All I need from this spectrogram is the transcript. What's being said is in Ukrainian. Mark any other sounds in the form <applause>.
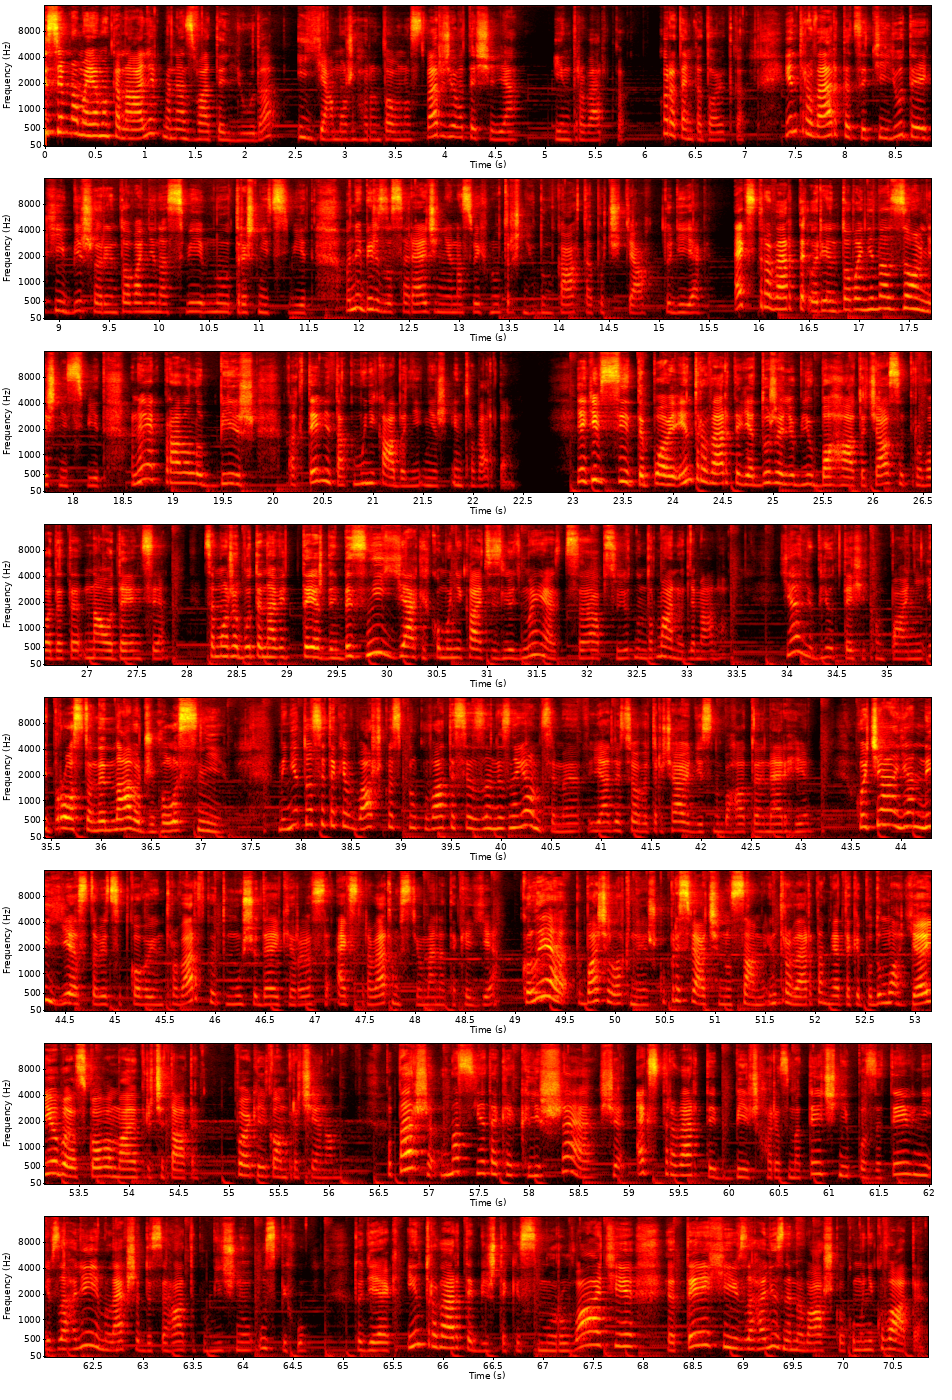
усім на моєму каналі. Мене звати Люда, і я можу гарантовано стверджувати, що я інтровертка. Коротенька довідка. Інтроверти це ті люди, які більш орієнтовані на свій внутрішній світ. Вони більш зосереджені на своїх внутрішніх думках та почуттях, тоді як екстраверти орієнтовані на зовнішній світ. Вони, як правило, більш активні та комунікабельні, ніж інтроверти. Як і всі типові інтроверти, я дуже люблю багато часу проводити наодинці. Це може бути навіть тиждень без ніяких комунікацій з людьми. Це абсолютно нормально для мене. Я люблю тихі компанії і просто ненавиджу голосні. Мені досить таки важко спілкуватися з незнайомцями. Я для цього витрачаю дійсно багато енергії. Хоча я не є 100% інтроверткою, тому що деякі риси екстравертності у мене таке є. Коли я побачила книжку, присвячену саме інтровертам, я таки подумала, я її обов'язково маю прочитати по кільком причинам. По-перше, у нас є таке кліше, що екстраверти більш харизматичні, позитивні і взагалі їм легше досягати публічного успіху. Тоді як інтроверти більш такі смуруваті, тихі, і взагалі з ними важко комунікувати.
